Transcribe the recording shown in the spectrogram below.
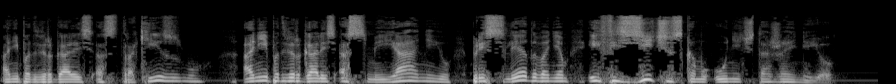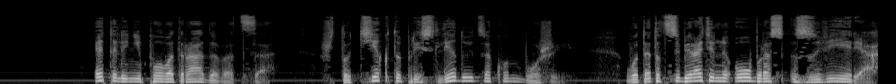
Они подвергались остракизму, они подвергались осмеянию, преследованиям и физическому уничтожению. Это ли не повод радоваться – что те, кто преследует закон Божий, вот этот собирательный образ зверя,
